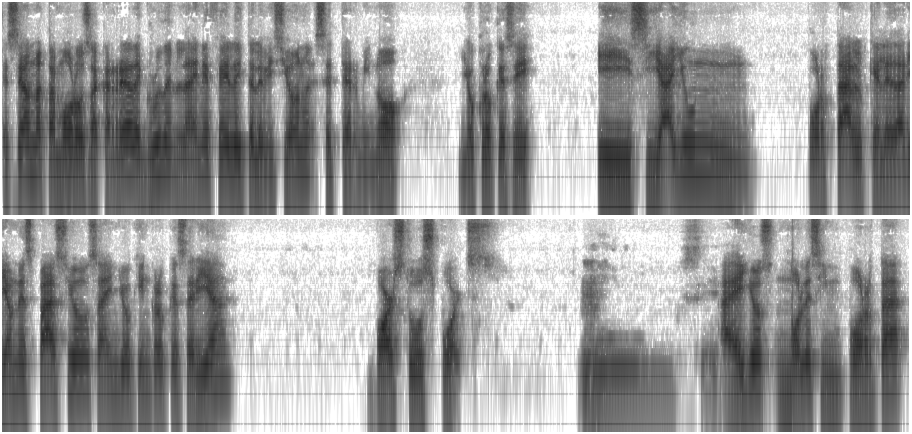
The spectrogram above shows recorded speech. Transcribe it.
Esteban Matamoros, la carrera de Gruden en la NFL y televisión se terminó. Yo creo que sí. Y si hay un portal que le daría un espacio, ¿saben yo quién creo que sería? Barstool Sports. Uh, A ellos no les importa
